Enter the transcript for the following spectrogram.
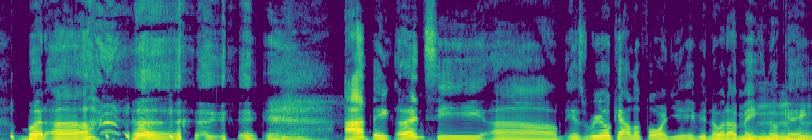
but uh, I think Auntie um, is real California, if you know what I mean. Okay,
